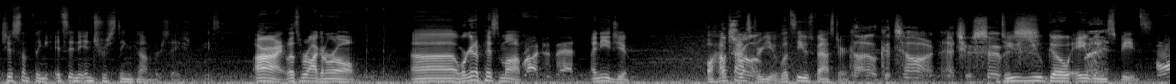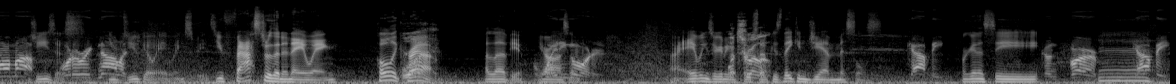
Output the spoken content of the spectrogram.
Just something. It's an interesting conversation piece. All right, let's rock and roll. Uh, we're gonna piss him off. Roger that. I need you. Oh, how What's fast wrong? are you? Let's see who's faster. Kyle Katarn, at your service. Do you go A-wing speeds? Form up. Jesus, Order you do go A-wing speeds. You faster than an A-wing. Holy crap! What? I love you. You're Awaiting awesome. orders. All right, A-wings are gonna go What's first though because they can jam missiles. Copy. We're gonna see Confirmed. Eh. Copy.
